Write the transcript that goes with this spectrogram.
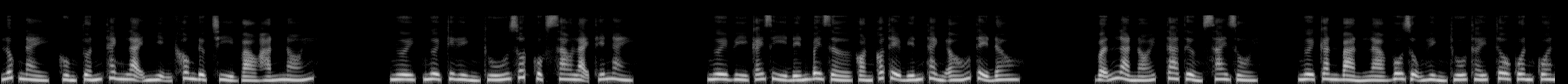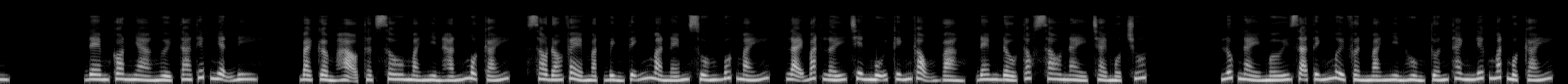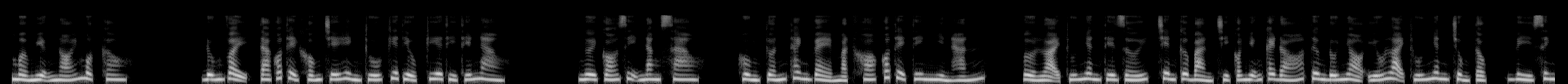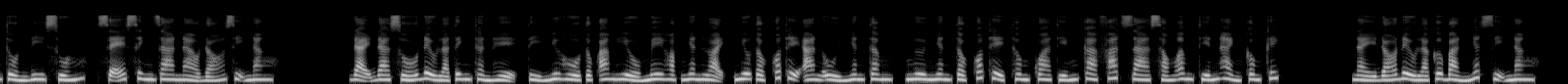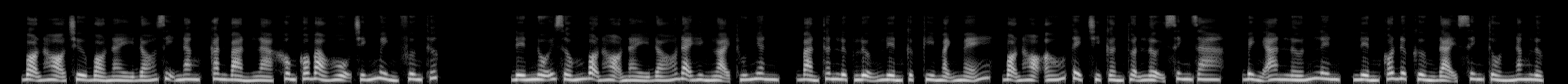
Lúc này, Hùng Tuấn Thanh lại nhịn không được chỉ vào hắn nói. Ngươi, ngươi kia hình thú rốt cuộc sao lại thế này? Ngươi vì cái gì đến bây giờ còn có thể biến thành ấu tể đâu? Vẫn là nói ta tưởng sai rồi. Ngươi căn bản là vô dụng hình thú thấy tô quân quân. Đem con nhà người ta tiếp nhận đi. Bài cầm hạo thật sâu mà nhìn hắn một cái, sau đó vẻ mặt bình tĩnh mà ném xuống bút máy, lại bắt lấy trên mũi kính gọng vàng, đem đầu tóc sau này chải một chút lúc này mới dã tính 10 phần mà nhìn Hùng Tuấn Thanh liếc mắt một cái, mở miệng nói một câu. Đúng vậy, ta có thể khống chế hình thú kia tiểu kia thì thế nào? Người có dị năng sao? Hùng Tuấn Thanh vẻ mặt khó có thể tin nhìn hắn. Ở loại thú nhân thế giới, trên cơ bản chỉ có những cái đó tương đối nhỏ yếu loại thú nhân chủng tộc, vì sinh tồn đi xuống, sẽ sinh ra nào đó dị năng. Đại đa số đều là tinh thần hệ, tỉ như hồ tộc am hiểu mê hoặc nhân loại, miêu tộc có thể an ủi nhân tâm, ngư nhân tộc có thể thông qua tiếng ca phát ra sóng âm tiến hành công kích. Này đó đều là cơ bản nhất dị năng. Bọn họ trừ bỏ này đó dị năng, căn bản là không có bảo hộ chính mình phương thức. Đến nỗi giống bọn họ này đó đại hình loại thú nhân, bản thân lực lượng liền cực kỳ mạnh mẽ, bọn họ ấu tệ chỉ cần thuận lợi sinh ra, bình an lớn lên, liền có được cường đại sinh tồn năng lực.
